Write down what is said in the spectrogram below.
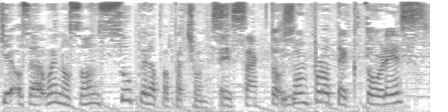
¿Qui- O sea, bueno, son súper apapachones. Exacto, son protectores,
